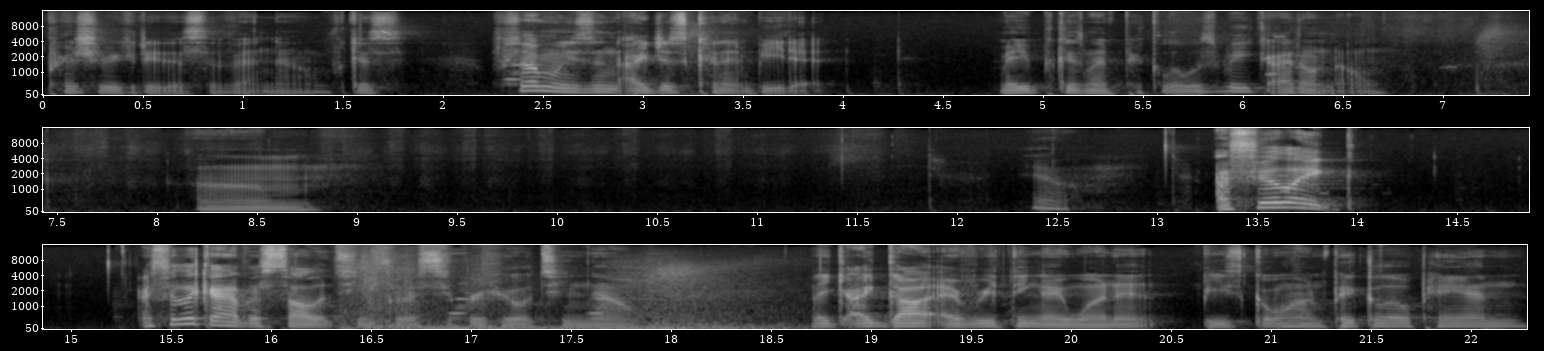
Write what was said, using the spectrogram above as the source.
Pretty sure we could do this event now. Because For some reason, I just couldn't beat it. Maybe because my Piccolo was weak? I don't know. Um, yeah. I feel like I feel like I have a solid team for a superhero team now. Like I got everything I wanted. Beast Gohan, Piccolo, Pan.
